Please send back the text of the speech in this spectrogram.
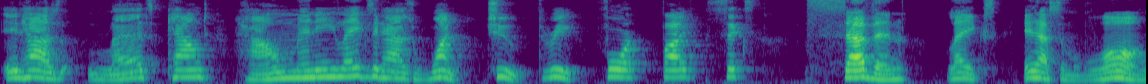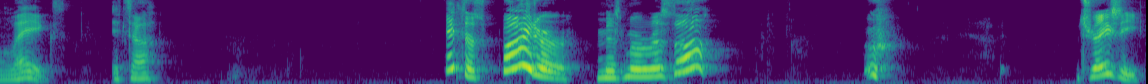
It has, let's count how many legs it has. One, two, three, four, five, six, seven legs. It has some long legs. It's a. It's a spider, Miss Marisa. Ooh. Tracy,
